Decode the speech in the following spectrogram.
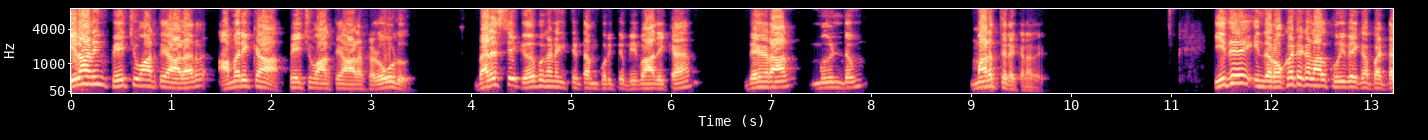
ஈரானின் பேச்சுவார்த்தையாளர் அமெரிக்கா பேச்சுவார்த்தையாளர்களோடு பாலிஸ்டிக் ஏவுகணை திட்டம் குறித்து விவாதிக்க தெஹ்ரான் மீண்டும் மறுத்திருக்கிறது. இது இந்த ராக்கெட்டுகளால் குறிவைக்கப்பட்ட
